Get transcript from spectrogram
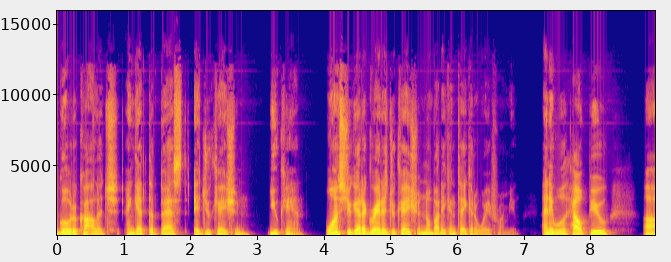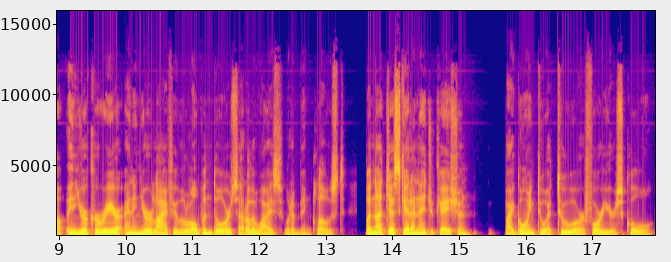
go to college and get the best education you can. Once you get a great education, nobody can take it away from you. And it will help you uh, in your career and in your life. It will open doors that otherwise would have been closed. But not just get an education by going to a two or four year school,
